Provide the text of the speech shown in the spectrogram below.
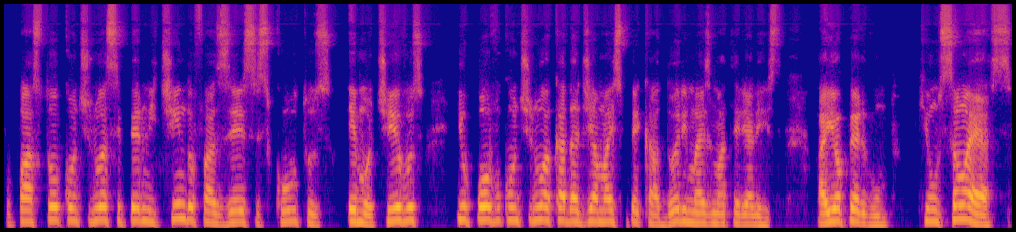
o pastor continua se permitindo fazer esses cultos emotivos e o povo continua cada dia mais pecador e mais materialista. Aí eu pergunto: que unção é essa?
